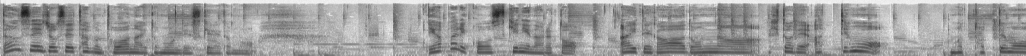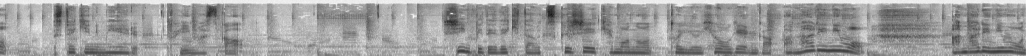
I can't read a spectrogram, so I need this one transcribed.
男性女性多分問わないと思うんですけれどもやっぱりこう好きになると相手がどんな人であっても、まあ、とっても素敵に見えると言いますか。神秘でできた美しい獣という表現があまりにもあまりにも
